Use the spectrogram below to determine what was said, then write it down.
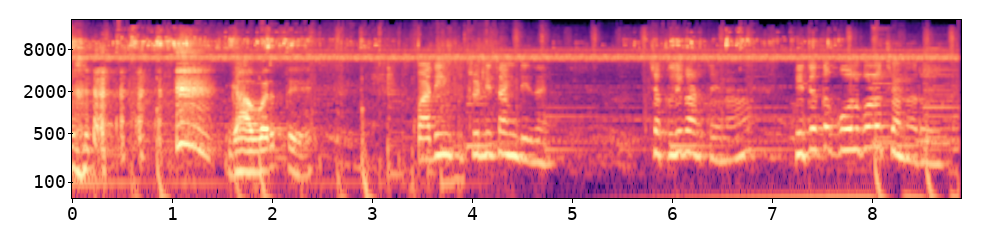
घाबरते. पारी चुली चांगली जाय चकली काढते ना इथे तर गोल गोलच येणार आहे.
